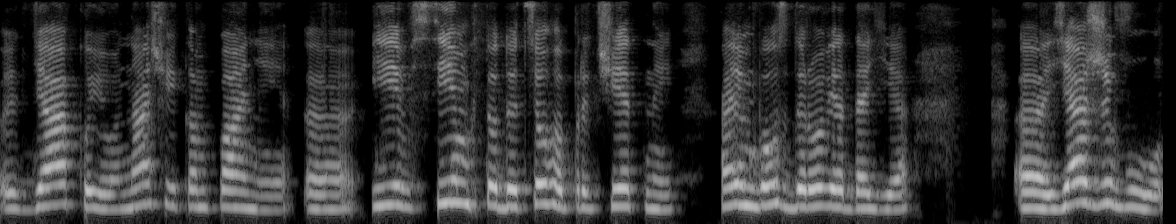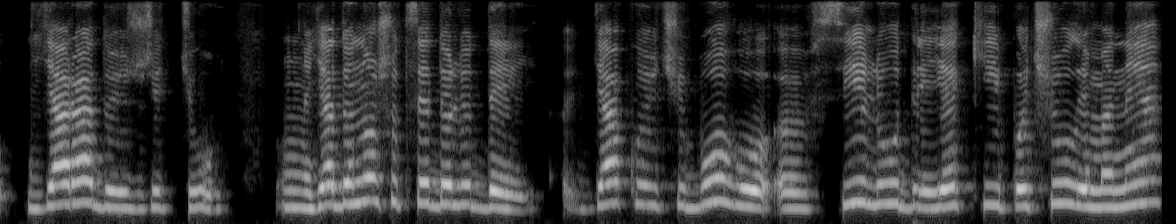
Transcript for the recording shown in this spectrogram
е, дякую нашій компанії е, і всім, хто до цього причетний. а їм Бог здоров'я дає. Е, Я живу, я радуюсь життю, я доношу це до людей. Дякуючи Богу, е, всі люди, які почули мене,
